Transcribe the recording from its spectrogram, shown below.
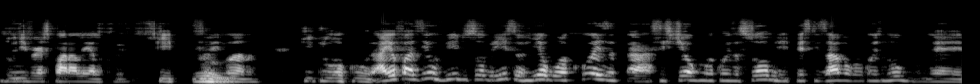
do universo paralelo, que foi, hum. mano, que, que, loucura. Aí eu fazia um vídeo sobre isso, eu lia alguma coisa, assistia alguma coisa sobre, pesquisava alguma coisa novo, é,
